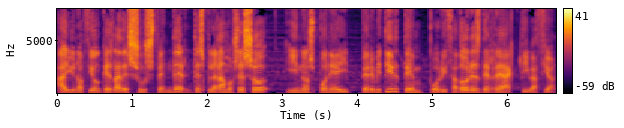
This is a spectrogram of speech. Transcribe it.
hay una opción que es la de suspender. Desplegamos eso y nos pone ahí permitir temporizadores de reactivación.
